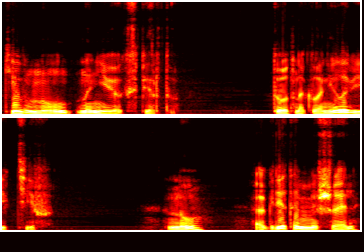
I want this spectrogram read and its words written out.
кивнул на нее эксперту. Тот наклонил объектив. «Ну, а где там Мишель?»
